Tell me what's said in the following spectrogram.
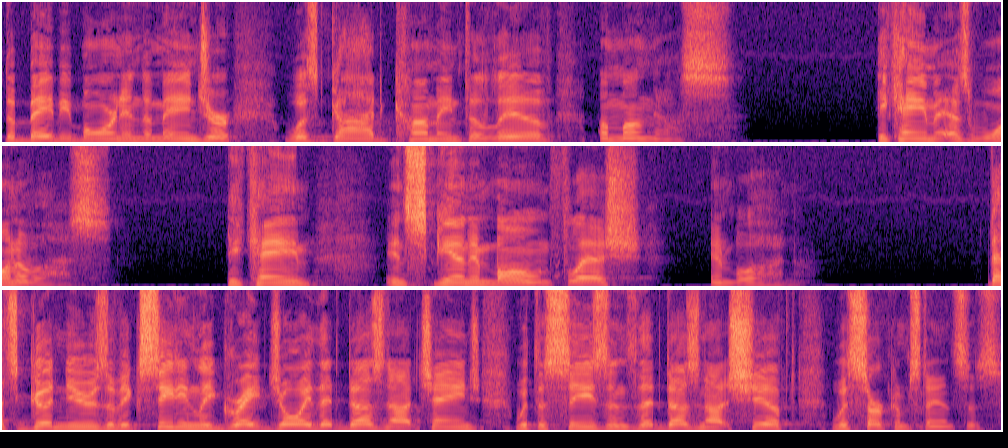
the baby born in the manger, was God coming to live among us. He came as one of us. He came in skin and bone, flesh and blood. That's good news of exceedingly great joy that does not change with the seasons, that does not shift with circumstances.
